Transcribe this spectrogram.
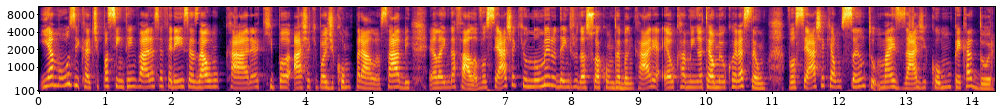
E a música, tipo assim, tem várias referências a um cara que acha que pode comprá-la, sabe? Ela ainda fala: Você acha que o número dentro da sua conta bancária é o caminho até o meu coração? Você acha que é um santo, mas age como um pecador.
